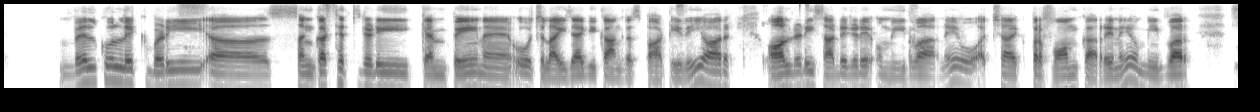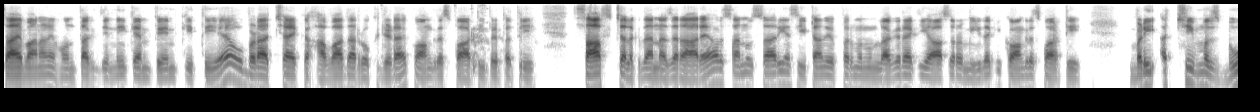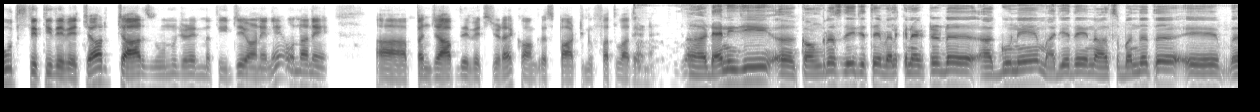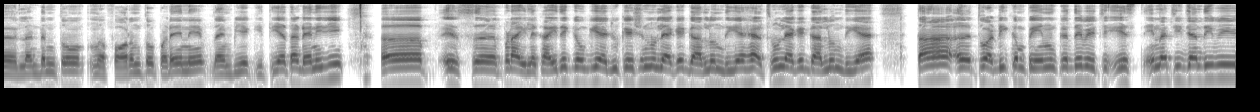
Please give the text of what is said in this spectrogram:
ਬਿਲਕੁਲ ਇੱਕ ਬੜੀ ਅ, ਸੰਗਠਿਤ ਜਿਹੜੀ ਕੈਂਪੇਨ ਹੈ ਉਹ ਚਲਾਈ ਜਾਏਗੀ ਕਾਂਗਰਸ ਪਾਰਟੀ ਦੀ ਔਰ ਆਲਰੇਡੀ ਸਾਡੇ ਜਿਹੜੇ ਉਮੀਦਵਾਰ ਨੇ ਉਹ ਅੱਛਾ ਇੱਕ ਪਰਫਾਰਮ ਕਰ ਰਹੇ ਨੇ। ਉਮੀਦਵਾਰ ਸਾਹਿਬਾਨਾਂ ਨੇ ਹੁਣ ਤੱਕ ਜਿੰਨੀ ਕੈਂਪੇਨ ਕੀਤੀ ਹੈ ਉਹ ਬੜਾ ਅੱਛਾ ਇੱਕ ਹਵਾ ਦਾ ਰੁਖ ਜਿਹੜਾ ਹੈ ਕਾਂਗਰਸ ਪਾਰਟੀ ਦੇ ਪ੍ਰਤੀ ਸਾਫ਼ ਝਲਕਦਾ ਨਜ਼ਰ ਆ ਰਿਹਾ ਔਰ ਸਾਨੂੰ ਸਾਰੀਆਂ ਸੀਟਾਂ ਦੇ ਉੱਪਰ ਮੈਨੂੰ ਲੱਗ ਰਿਹਾ ਕਿ ਆਸ ਔਰ ਉਮੀਦ ਹੈ ਕਿ ਕਾਂਗਰਸ ਪਾਰਟੀ ਬੜੀ ਅੱਛੀ ਮਜ਼ਬੂਤ ਸਥਿਤੀ ਦੇ ਵਿੱਚ ਹੈ ਔਰ 4 ਜੂਨ ਨੂੰ ਜਿਹੜੇ ਨਤੀਜੇ ਆਉਣੇ ਨੇ ਉਹਨਾਂ ਨੇ ਪੰਜਾਬ ਦੇ ਵਿੱਚ ਜਿਹੜਾ ਹੈ ਕਾਂਗਰਸ ਪਾਰਟੀ ਨੂੰ ਫਤਵਾ ਦੇਣਾ ਡੈਨੀ ਜੀ ਕਾਂਗਰਸ ਦੇ ਜਿੱਥੇ ਵੈਲ ਕਨੈਕਟਡ ਆਗੂ ਨੇ, ਮਾਝੇ ਦੇ ਨਾਲ ਸੰਬੰਧਿਤ, ਇਹ ਲੰਡਨ ਤੋਂ ਫੋਰਨ ਤੋਂ ਪੜ੍ਹੇ ਨੇ ਐਮਬੀਏ ਕੀਤੀ ਹੈ। ਤਾਂ ਡੈਨੀ ਜੀ ਇਸ ਪੜ੍ਹਾਈ ਲਿਖਾਈ ਦੇ, ਕਿਉਂਕਿ ਐਜੂਕੇਸ਼ਨ ਨੂੰ ਲੈ ਕੇ ਗੱਲ ਹੁੰਦੀ ਹੈ ਹੈਲਥ ਨੂੰ ਲੈ ਕੇ ਗੱਲ ਹੁੰਦੀ ਹੈ, ਤਾਂ ਤੁਹਾਡੀ ਕੰਪੇਨ ਦੇ ਵਿੱਚ ਇਸ, ਇਹਨਾਂ ਚੀਜ਼ਾਂ ਦੀ ਵੀ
